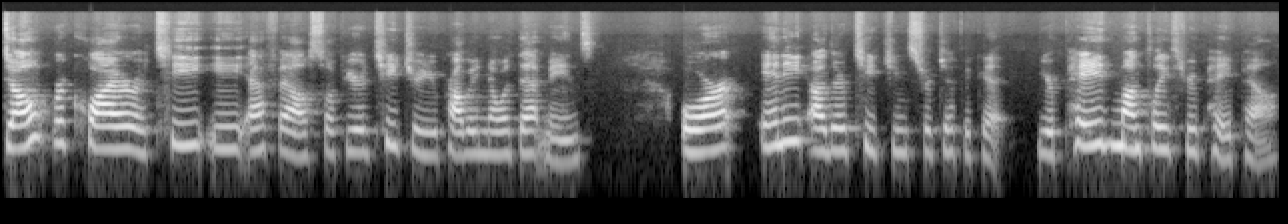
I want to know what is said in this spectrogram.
don't require a TEFL, so if you're a teacher, you probably know what that means, or any other teaching certificate. You're paid monthly through PayPal.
